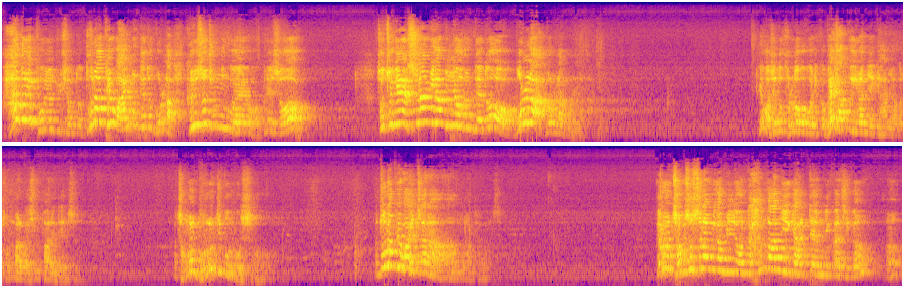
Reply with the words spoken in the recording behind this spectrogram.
아무리 보여주셔도 눈앞에 와 있는데도 몰라. 그래서 죽는 거예요. 그래서 저쪽에 쓰나미가 밀려오는데도 몰라, 몰라, 몰라. 어제도 블로그 보니까 왜 자꾸 이런 얘기 하냐고 정말과 심판에 대해서. 정말 모르는지 모르겠어. 눈앞에 와 있잖아. 눈앞에 와 있어. 여러분 저기서 쓰나미가 밀려오는데 한가한 얘기할 때입니까 지금? 어?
